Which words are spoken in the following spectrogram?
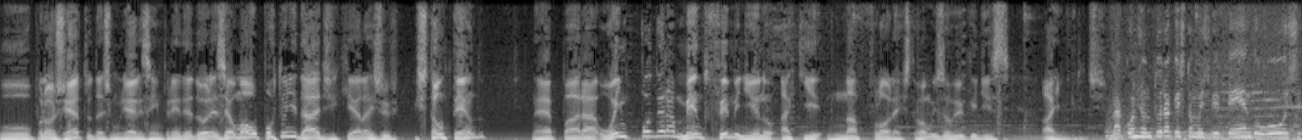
o projeto das mulheres empreendedoras é uma oportunidade que elas estão tendo né, para o empoderamento feminino aqui na floresta. Vamos ouvir o que disse a Ingrid. Na conjuntura que estamos vivendo hoje,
